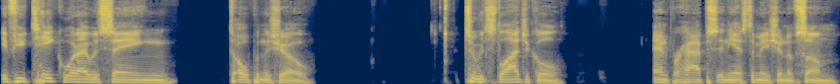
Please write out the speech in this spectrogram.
if you take what I was saying to open the show to its logical and perhaps in the estimation of some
